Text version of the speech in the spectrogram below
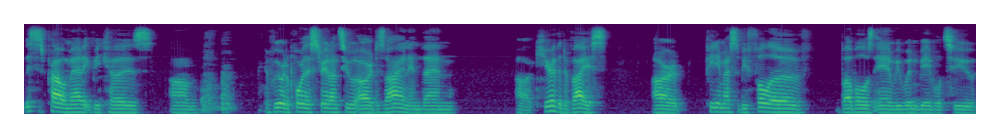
this is problematic because um, if we were to pour this straight onto our design and then uh, cure the device, our PDMS would be full of bubbles and we wouldn't be able to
